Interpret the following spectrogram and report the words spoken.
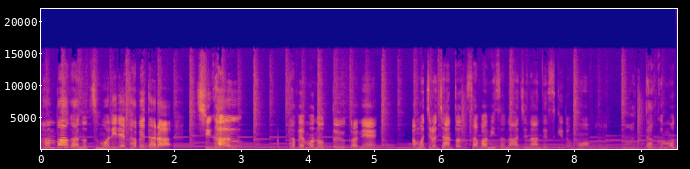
ハンバーガーのつもりで食べたら違う食べ物というかね。あもちろんちゃんとサバ味噌の味なんですけども全くもっ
